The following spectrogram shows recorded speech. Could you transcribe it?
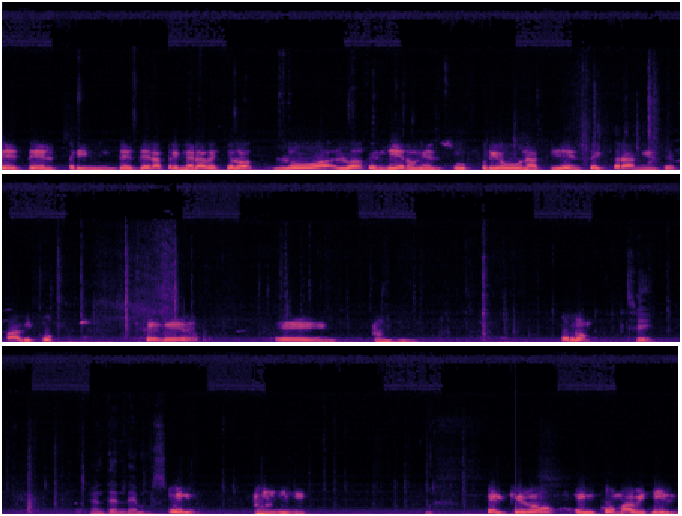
desde, el desde la primera vez que lo, lo, atendieron, él sufrió un accidente cráneoencefálico severo. Eh, perdón. Sí, entendemos. Él, él quedó en coma vigil.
